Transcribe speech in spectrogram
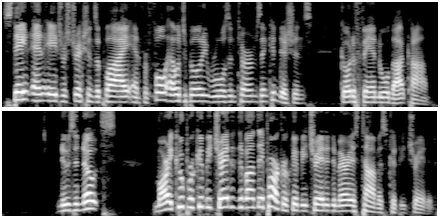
State and age restrictions apply. And for full eligibility rules and terms and conditions, go to FanDuel.com. News and notes. Mari Cooper could be traded. DeVante Parker could be traded. Demaryius Thomas could be traded.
